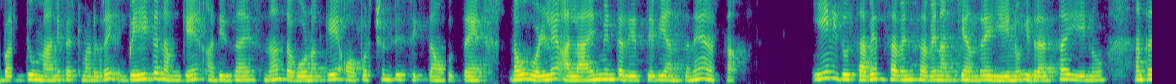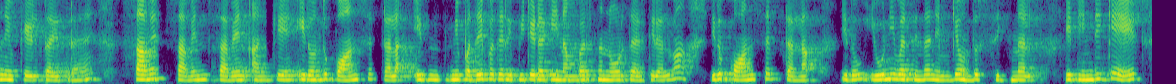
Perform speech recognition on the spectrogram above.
ಬರ್ದು ಮ್ಯಾನಿಫೆಸ್ಟ್ ಮಾಡಿದ್ರೆ ಬೇಗ ನಮಗೆ ಆ ಡಿಸೈರ್ಸ್‌ನ ತಗೊಳಕ್ಕೆ ಆಪರ್ಚುನಿಟಿ ಸಿಗ್ತಾ ಹೋಗುತ್ತೆ. ನಾವು ಒಳ್ಳೆ ಅಲೈನ್‌ಮೆಂಟ್ ಅಲ್ಲಿ ಇರ್ತೀವಿ ಅಂತಾನೆ ಅರ್ಥ. ಏನಿದು 777 ಅಂಕೆ ಅಂದರೆ ಏನು? ಇದರ ಅರ್ಥ ಏನು? ಅಂತ ನೀವು ಕೇಳ್ತಾ ಇದ್ರೆ 777 ಅಂಕೆ ಇದೊಂದು ಕಾನ್ಸೆಪ್ಟ್ ಅಲ್ಲ. ಇದು ನೀವು ಪದೇ ಪದೇ ರಿಪೀಟೆಡ್ ಆಗಿ ಈ ನಂಬರ್ಸ್‌ನ ನೋಡ್ತಾ ಇರ್ತೀರಲ್ವಾ? ಇದು ಕಾನ್ಸೆಪ್ಟ್ ಅಲ್ಲ. ಇದು ಯೂನಿವರ್ಸಿಂದ ನಿಮ್ಗೆ ಒಂದು ಸಿಗ್ನಲ್. ಇಟ್ ಇಂಡಿಕೇಟ್ಸ್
